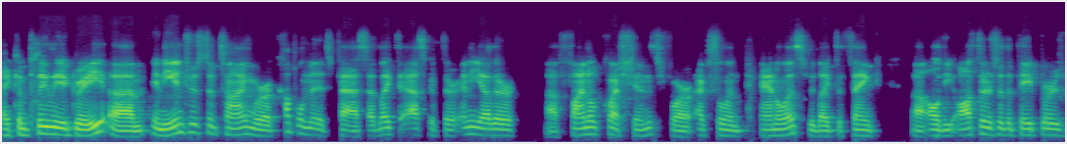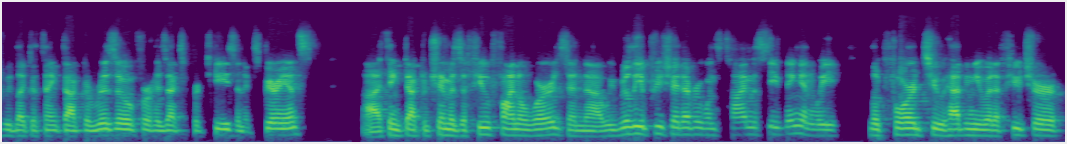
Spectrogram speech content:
I completely agree. Um, in the interest of time, we're a couple minutes past. I'd like to ask if there are any other uh, final questions for our excellent panelists. We'd like to thank uh, all the authors of the papers. We'd like to thank Dr. Rizzo for his expertise and experience. Uh, I think Dr. Chim has a few final words, and uh, we really appreciate everyone's time this evening, and we look forward to having you at a future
